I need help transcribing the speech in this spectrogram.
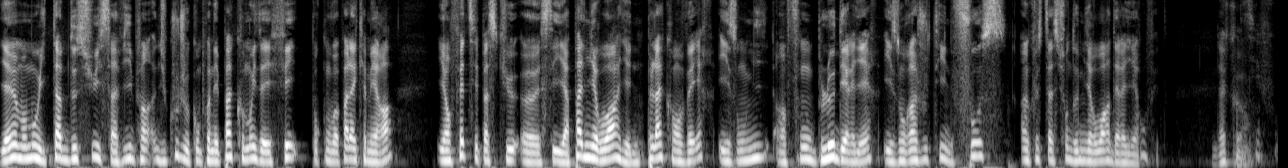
Il y a même un moment où il tape dessus et ça vibre. Enfin, du coup, je comprenais pas comment ils avaient fait pour qu'on voit pas la caméra. Et en fait, c'est parce que euh, c'est- il y a pas de miroir, il y a une plaque en verre et ils ont mis un fond bleu derrière. Et ils ont rajouté une fausse incrustation de miroir derrière, en fait. D'accord. C'est fou.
